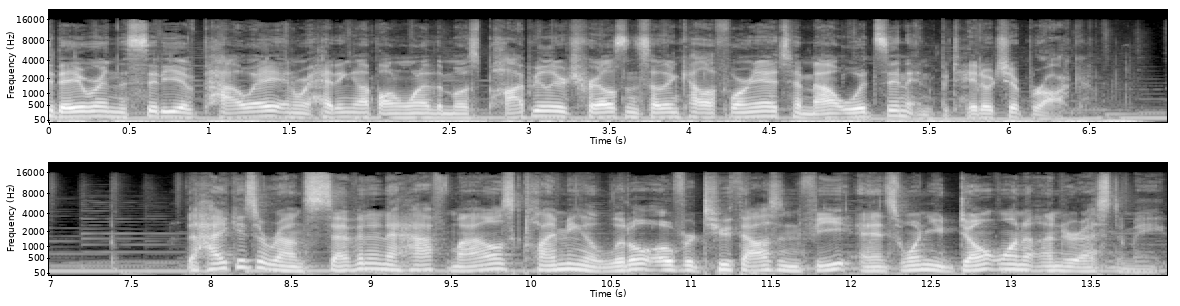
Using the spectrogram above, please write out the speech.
Today we're in the city of Poway and we're heading up on one of the most popular trails in Southern California to Mount Woodson and Potato Chip Rock. The hike is around seven and a half miles, climbing a little over 2,000 feet, and it's one you don't want to underestimate.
